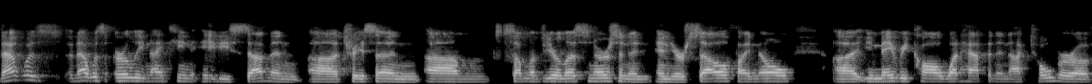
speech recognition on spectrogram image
that was that was early 1987 uh, teresa and um, some of your listeners and, and yourself i know uh, you may recall what happened in october of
